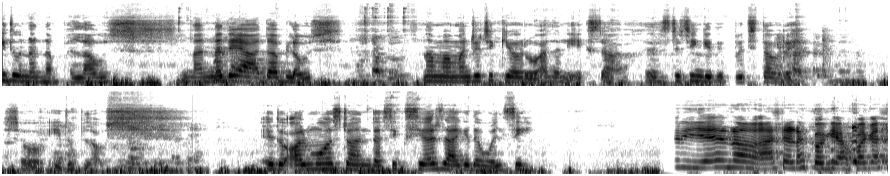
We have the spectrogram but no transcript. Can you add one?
ಇದು ನನ್ನ ಬ್ಲೌಸ್ ನನ್ನದೇ ಆದ ಬ್ಲೌಸ್ ನಮ್ಮ ಮಂಜು ಚಿಕ್ಕಿಯವರು ಅದರಲ್ಲಿ ಎಕ್ಸ್ಟ್ರಾ ಸ್ಟಿಚಿಂಗ್ ಇದ್ದಿದ್ದು ಬಿಚ್ತವ್ರೆ. ಸೊ ಇದು ಬ್ಲೌಸ್ ಇದು ಆಲ್ಮೋಸ್ಟ್ ಒಂದು ಸಿಕ್ಸ್ ಇಯರ್ಸ್ ಆಗಿದೆ ಹೊಲ್ಸಿ. ಏನು ಆಟ ಆಡಕ್ಕೆ ಹೋಗಿ ಅಪಘಾತ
